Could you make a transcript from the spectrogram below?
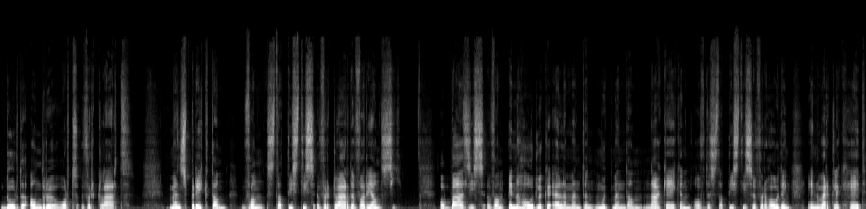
door de andere wordt verklaard. Men spreekt dan van statistisch verklaarde variantie. Op basis van inhoudelijke elementen moet men dan nakijken of de statistische verhouding in werkelijkheid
